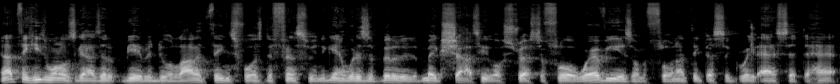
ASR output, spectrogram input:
And I think he's one of those guys that'll be able to do a lot of things for us defensively. And again, with his ability to make shots, he will stretch the floor wherever he is on the floor. And I think that's a great asset to have.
